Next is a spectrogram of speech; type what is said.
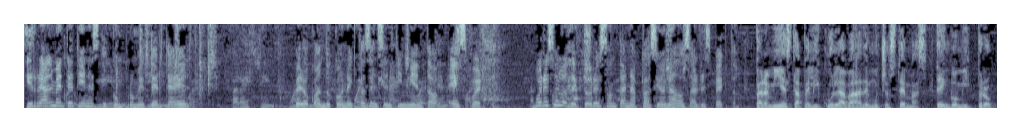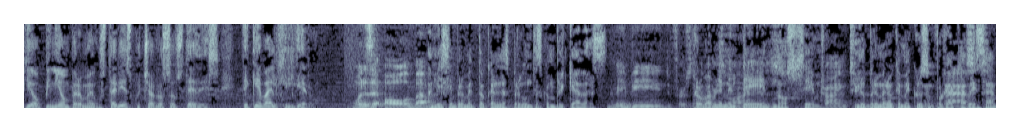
y realmente tienes que comprometerte a él. Pero cuando conectas el sentimiento, es fuerte. Por eso los lectores son tan apasionados al respecto. Para mí esta película va de muchos temas. Tengo mi propia opinión, pero me gustaría escucharlos a ustedes. ¿De qué va el jilguero? What is it all about? A mí siempre me tocan las preguntas complicadas. Probablemente no sé. Lo primero que me cruza por la cabeza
